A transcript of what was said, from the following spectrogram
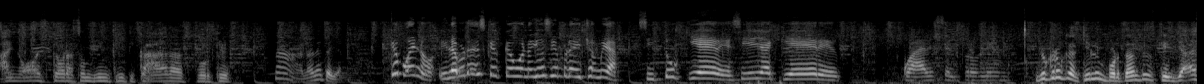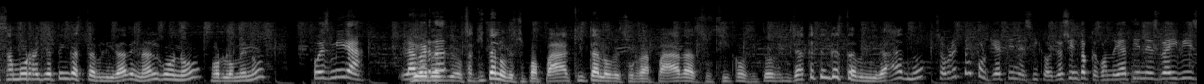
ay no, es que ahora son bien criticadas, porque, no, la neta ya no. Qué bueno, y la verdad es que qué bueno, yo siempre he dicho, mira, si tú quieres, si ella quiere, ¿cuál es el problema? Yo creo que aquí lo importante es que ya esa morra ya tenga estabilidad en algo, ¿no? Por lo menos. Pues mira, la Digo, verdad, o sea, quítalo de su papá, quítalo de su rapada, sus hijos y todo. eso, Ya que tenga estabilidad, ¿no? sobre todo porque ya tienes hijos, yo siento que cuando ya tienes babies,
